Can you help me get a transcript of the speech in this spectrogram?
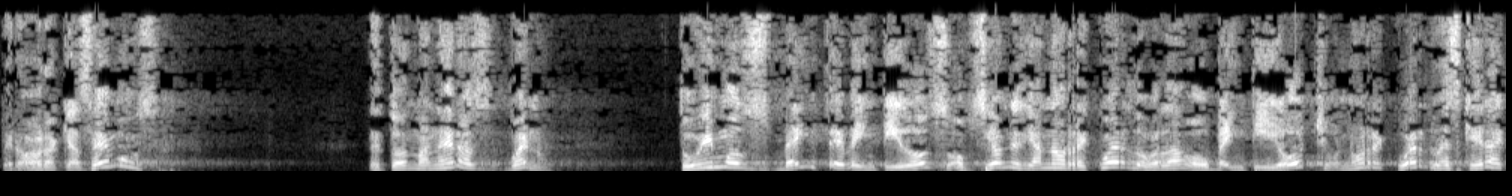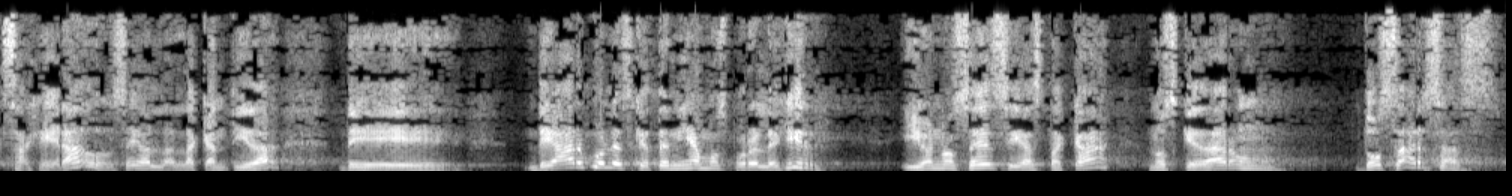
pero ahora, ¿qué hacemos? De todas maneras, bueno, tuvimos 20, 22 opciones, ya no recuerdo, ¿verdad? O 28, no recuerdo, es que era exagerado, o sea, la, cantidad de, de árboles que teníamos por elegir. Y yo no sé si hasta acá nos quedaron dos zarzas.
